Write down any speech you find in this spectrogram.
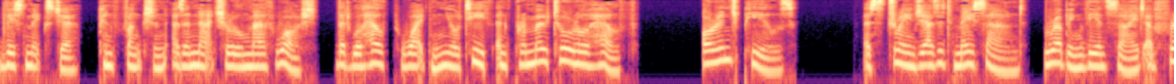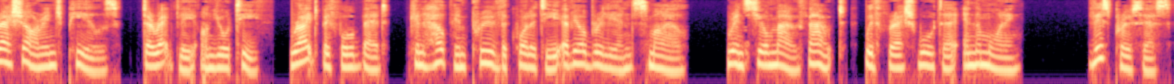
This mixture can function as a natural mouthwash that will help whiten your teeth and promote oral health. Orange peels. As strange as it may sound, rubbing the inside of fresh orange peels directly on your teeth, right before bed, can help improve the quality of your brilliant smile. Rinse your mouth out with fresh water in the morning. This process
